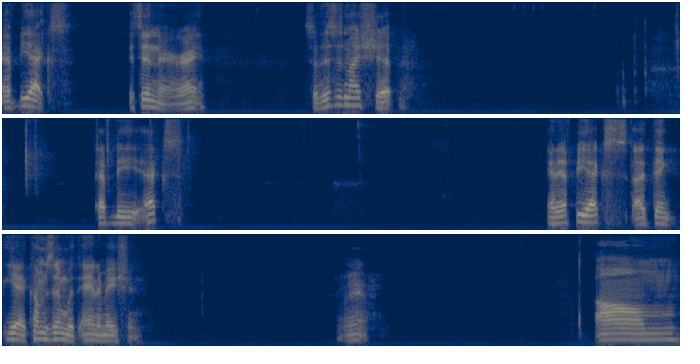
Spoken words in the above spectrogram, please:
FBX. It's in there, right? So this is my ship. FBX. And FBX, I think, yeah, it comes in with animation. Right. Um,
